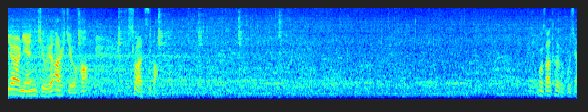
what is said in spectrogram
一二年九月二十九号，苏尔茨堡，莫扎特的故乡。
